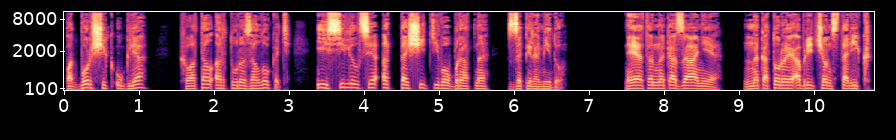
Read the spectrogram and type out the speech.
Подборщик угля хватал Артура за локоть и силился оттащить его обратно за пирамиду. «Это наказание, на которое обречен старик,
